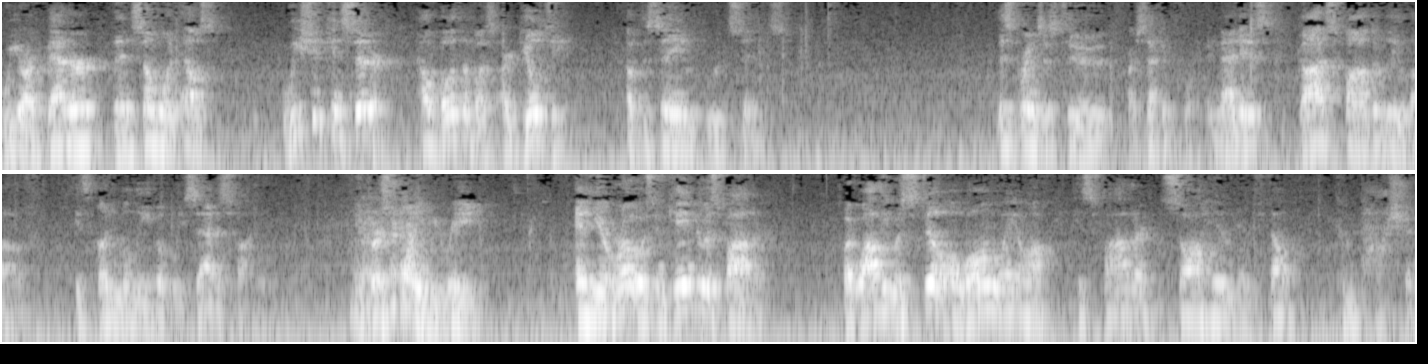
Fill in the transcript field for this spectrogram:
we are better than someone else, we should consider how both of us are guilty of the same root sins. This brings us to our second point, and that is God's fatherly love is unbelievably satisfying. In verse 20, we read, And he arose and came to his father. But while he was still a long way off, his father saw him and felt compassion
